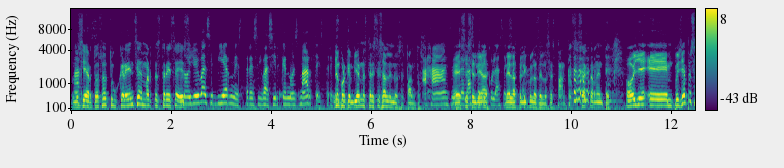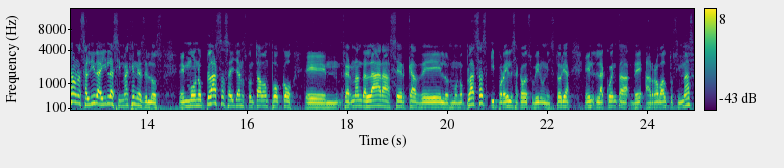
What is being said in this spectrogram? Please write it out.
No es cierto. Eso, tu creencia de martes 13 es... no, yo iba a decir viernes 13, iba a decir que no es martes 13. No, porque en viernes 13 salen los espantos. Ajá, es Ese de las el día películas. de las películas de los espantos, exactamente. Oye, eh, pues ya empezaron a salir ahí las imágenes de los eh, monoplazas. Ahí ya nos contaba un poco eh, Fernanda Lara acerca de los monoplazas. Y por ahí les acabo de subir una historia en la cuenta de arroba autos y más.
